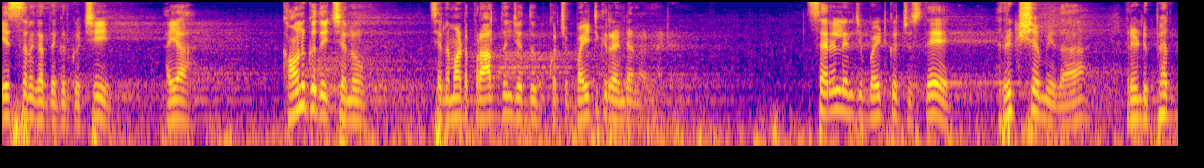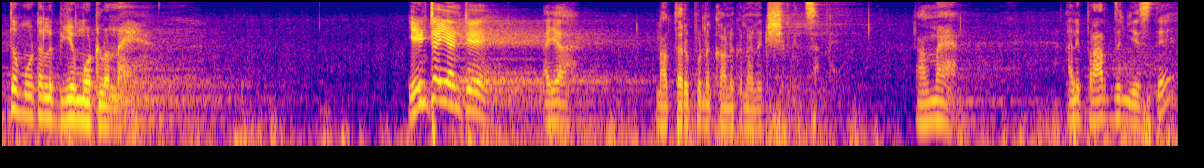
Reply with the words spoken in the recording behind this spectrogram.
ఎస్సన్ గారి దగ్గరికి వచ్చి అయ్యా కానుక తెచ్చాను. చిన్నమాట ప్రార్థన చేద్దు కొంచెం బయటికి రండి అని అన్నాడు. సరేలే నుంచి బయటకు వచ్చి చూస్తే రిక్షా మీద రెండు పెద్ద మూటలు బియ్యం మూటలు ఉన్నాయి. ఏంటయ్యా అంటే? అయ్యా నా తరపున కానుక నన్ను క్షమించండి. అమ్మా అని ప్రార్థన చేస్తే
